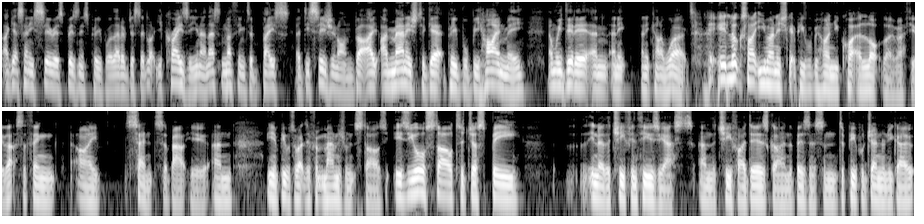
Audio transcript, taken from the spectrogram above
I guess, any serious business people, they'd have just said, look, you're crazy. You know, that's nothing to base a decision on. But I, I managed to get people behind me and we did it and, and it and it kind of worked. It looks like you managed to get people behind you quite a lot, though, Matthew. That's the thing I sense about you. And you know, people talk about different management styles. Is your style to just be, you know, the chief enthusiast and the chief ideas guy in the business? And do people generally go,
